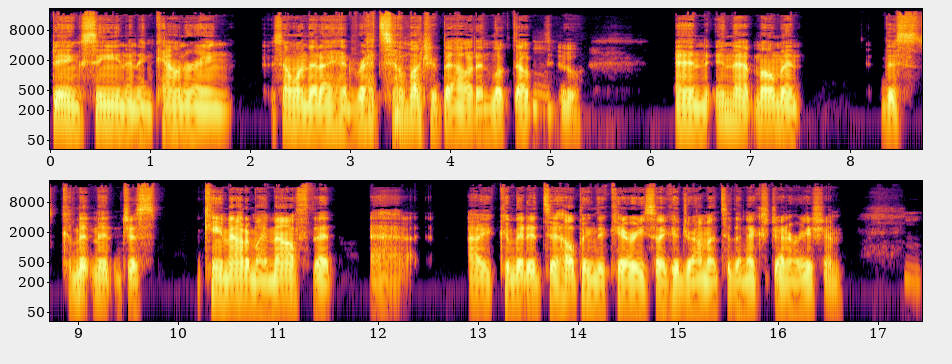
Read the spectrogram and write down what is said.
being seen and encountering someone that I had read so much about and looked up mm. to. And in that moment, this commitment just came out of my mouth that uh, I committed to helping to carry psychodrama to the next generation. Mm.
